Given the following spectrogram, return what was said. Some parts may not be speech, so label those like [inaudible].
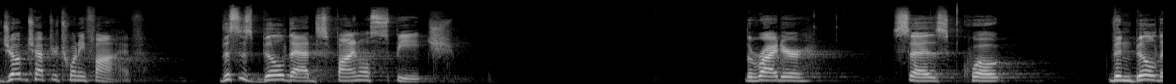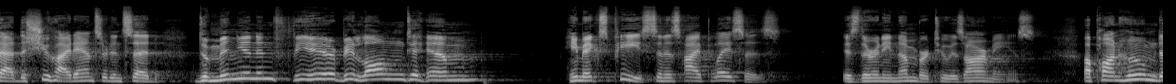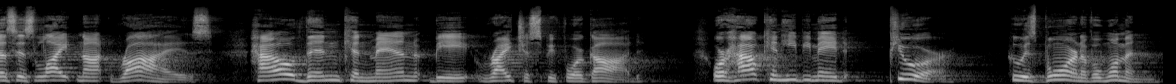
Job chapter 25. This is Bildad's final speech. The writer says, quote, Then Bildad the Shuhite answered and said, Dominion and fear belong to him. He makes peace in his high places. Is there any number to his armies? Upon whom does his light not rise? How then can man be righteous before God? Or how can he be made pure who is born of a woman?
